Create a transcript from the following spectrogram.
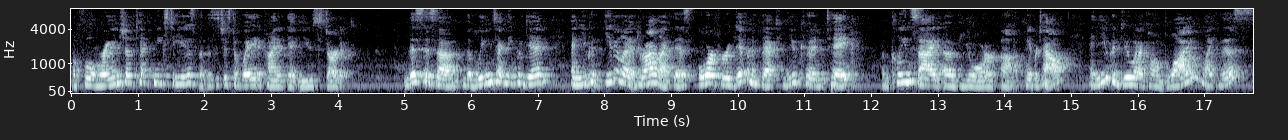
a full range of techniques to use, but this is just a way to kind of get you started. This is uh, the bleeding technique we did. And you could either let it dry like this, or for a different effect, you could take the clean side of your uh, paper towel, and you could do what I call blotting, like this.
